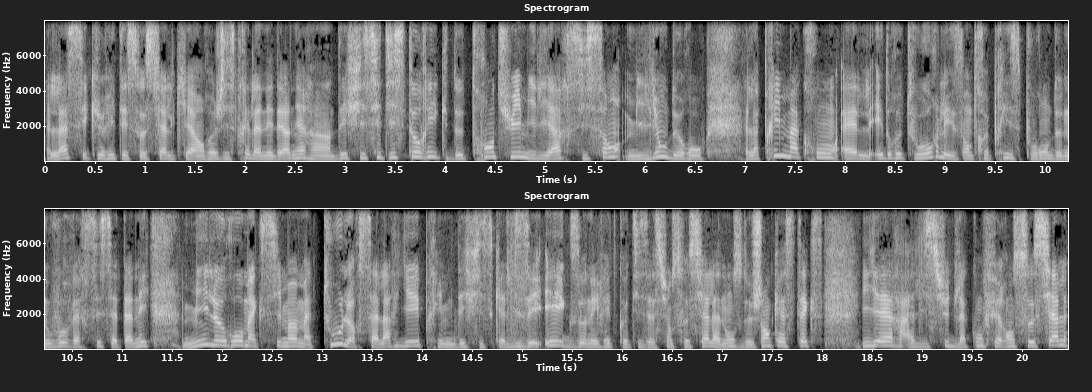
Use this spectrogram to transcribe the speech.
La sécurité sociale qui a enregistré l'année dernière un déficit historique de 38 milliards 600 millions d'euros. La prime Macron, elle, est de retour. Les entreprises entreprises pourront de nouveau verser cette année 1000 euros maximum à tous leurs salariés, primes défiscalisées et exonérées de cotisations sociales, annonce de Jean Castex hier à l'issue de la conférence sociale.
